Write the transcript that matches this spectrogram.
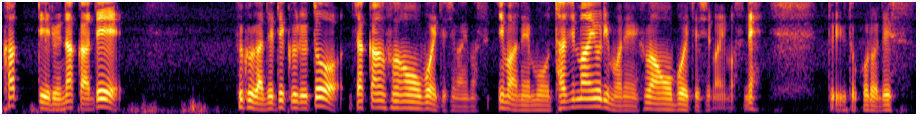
勝っている中で、服が出てくると若干不安を覚えてしまいます。今ね、もう田島よりもね、不安を覚えてしまいますね。というところです。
